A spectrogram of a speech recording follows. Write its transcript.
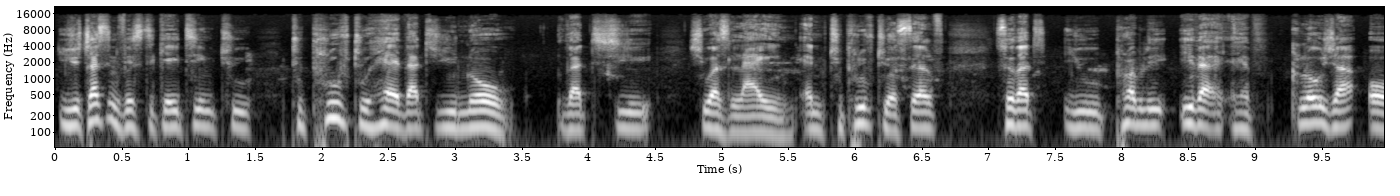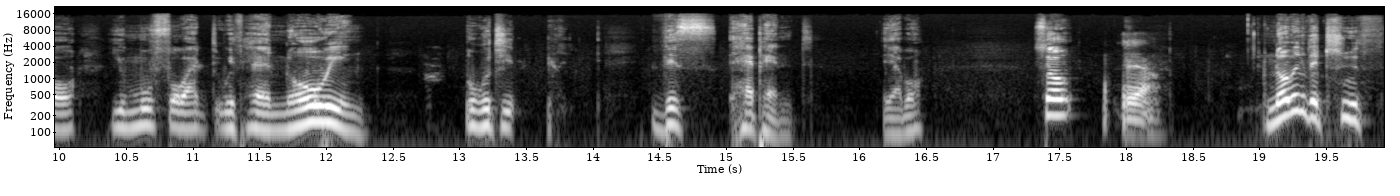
you're just investigating to to prove to her that you know that she she was lying and to prove to yourself so that you probably either have closure or you move forward with her knowing ukuthi this happened. Yabo. So yeah, knowing the truth,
